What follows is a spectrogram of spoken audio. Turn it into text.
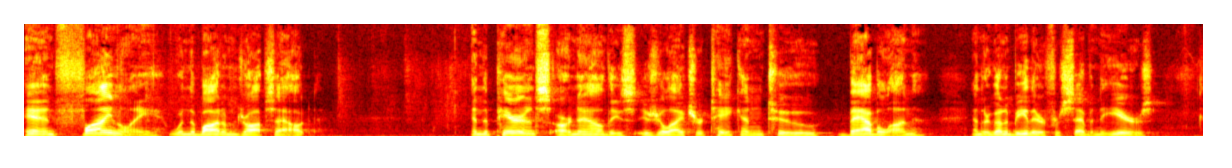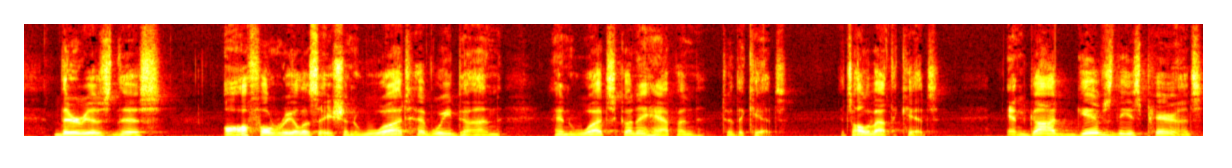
And finally, when the bottom drops out, and the parents are now, these Israelites are taken to Babylon, and they're going to be there for 70 years. There is this awful realization what have we done, and what's going to happen to the kids? It's all about the kids. And God gives these parents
